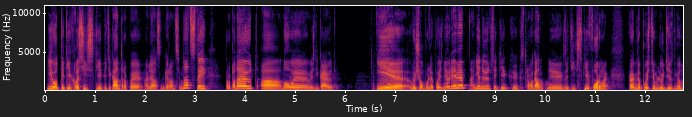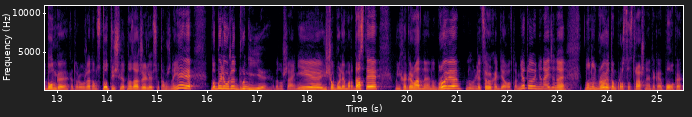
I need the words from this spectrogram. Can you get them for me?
И вот такие классические пятикантропы а-ля Сангеран 17 пропадают, а новые возникают. И в еще более позднее время они дают всякие экстравагантные экзотические формы. Как, допустим, люди из Гандонга, которые уже там 100 тысяч лет назад жили все там же на Еве, но были уже другие, потому что они еще более мордастые, у них огромадное надбровие, ну, лицевых отделов там нету, не найдено, но надбровие там просто страшная такая полка.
